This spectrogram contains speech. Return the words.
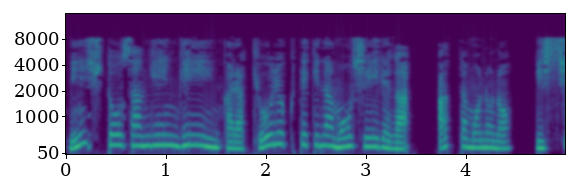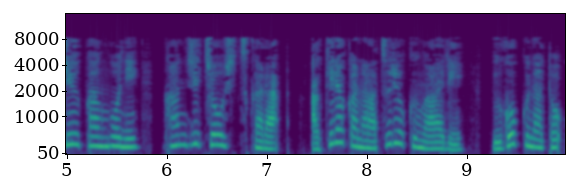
民主党参議院議員から協力的な申し入れがあったものの、一週間後に幹事長室から明らかな圧力があり、動くなと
